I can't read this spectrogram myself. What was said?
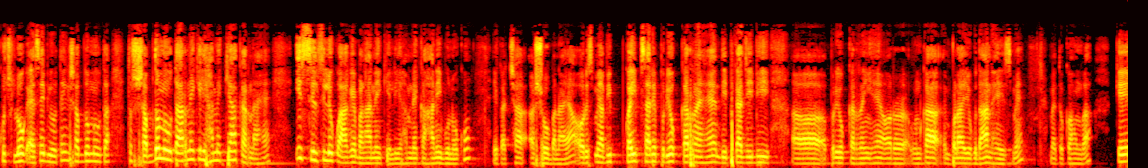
कुछ लोग ऐसे भी होते हैं कि शब्दों में उतार तो शब्दों में उतारने के लिए हमें क्या करना है? इस सिलसिले को आगे बढ़ाने के लिए हमने कहानी बुनों को एक अच्छा शो बनाया और इसमें अभी कई सारे प्रयोग कर रहे हैं। दीपिका जी भी प्रयोग कर रही हैं और उनका बड़ा योगदान है इसमें। मैं तो कहूँगा कि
